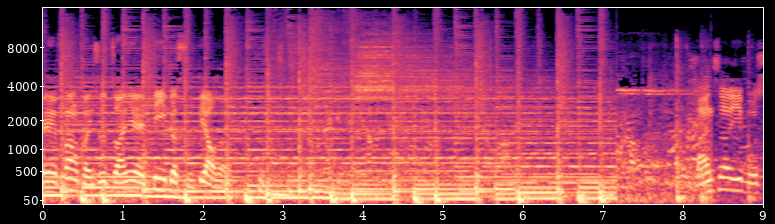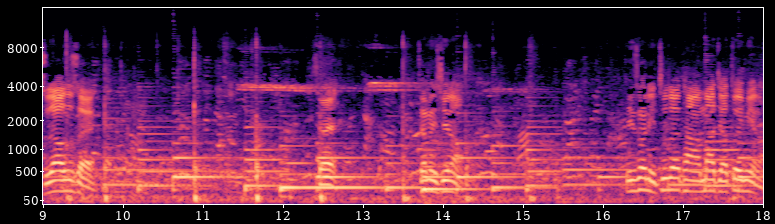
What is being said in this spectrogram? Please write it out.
可以放粉丝专业，第一个死掉了。蓝色衣服十号是谁？谁？江美欣啊？听说你住在他妈家对面啊？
